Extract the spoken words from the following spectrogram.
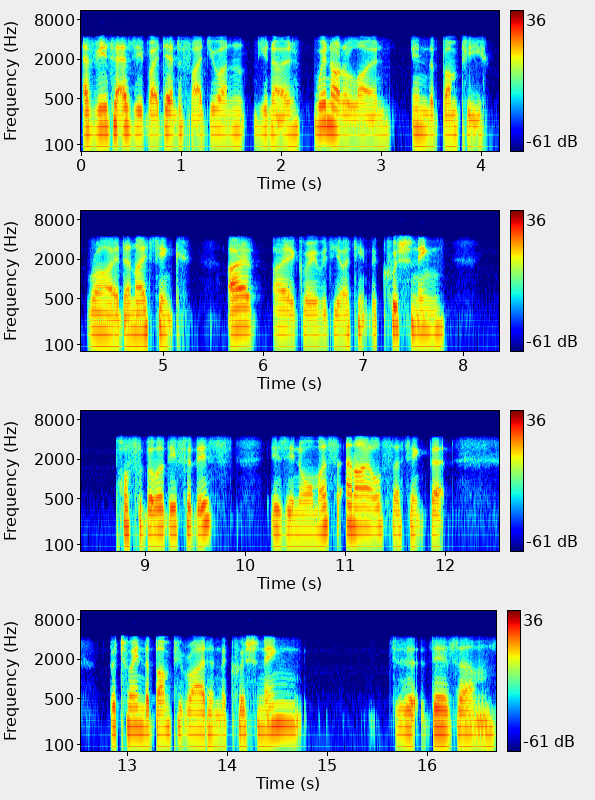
as you as you've identified, you are you know we're not alone in the bumpy ride, and I think I I agree with you. I think the cushioning possibility for this is enormous, and I also think that between the bumpy ride and the cushioning, there's um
